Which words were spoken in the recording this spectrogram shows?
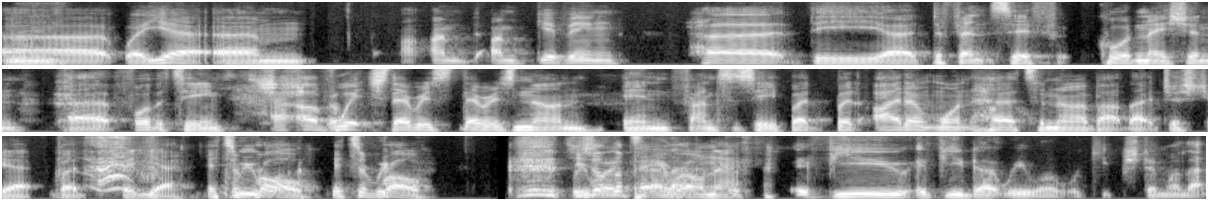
Mm. where yeah, um, I'm I'm giving her the uh, defensive coordination uh, for the team, of which there is there is none in fantasy. But but I don't want her to know about that just yet. But but yeah, it's a role. It's a role. She's on the payroll now. If, if, you if you don't, we will. We'll keep Stim on that.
